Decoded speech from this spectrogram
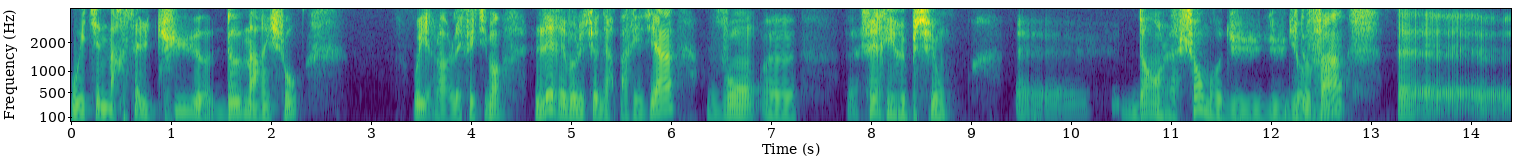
où Étienne Marcel tue deux maréchaux. Oui, alors effectivement, les révolutionnaires parisiens vont euh, faire irruption euh, dans la chambre du, du, du dauphin, dauphin. Euh,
